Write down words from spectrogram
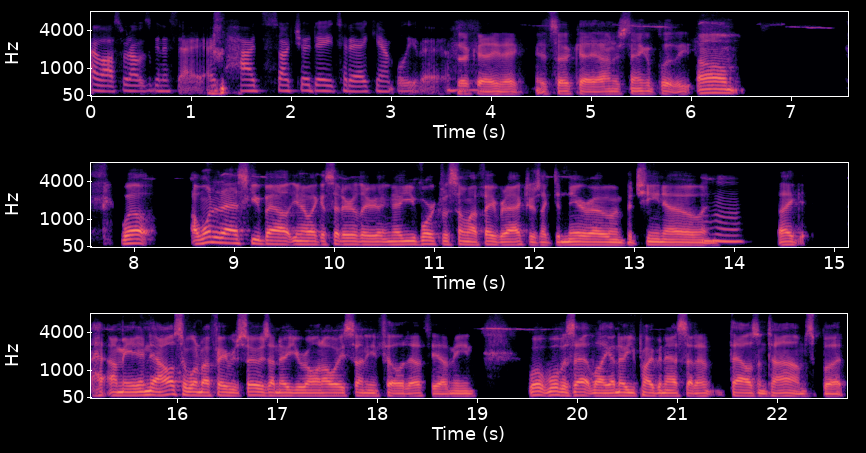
I lost what I was gonna say. I've had such a day today. I can't believe it. It's okay. It's okay. I understand completely. Um, well, I wanted to ask you about, you know, like I said earlier, you know, you've worked with some of my favorite actors like De Niro and Pacino and mm-hmm. Like, I mean, and also one of my favorite shows. I know you're on Always Sunny in Philadelphia. I mean, what what was that like? I know you've probably been asked that a thousand times, but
